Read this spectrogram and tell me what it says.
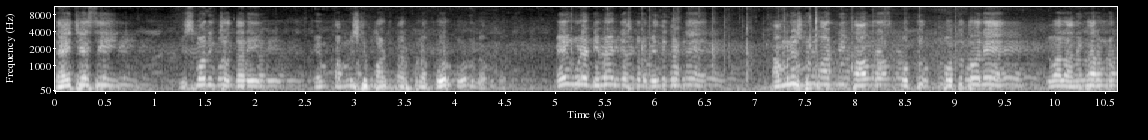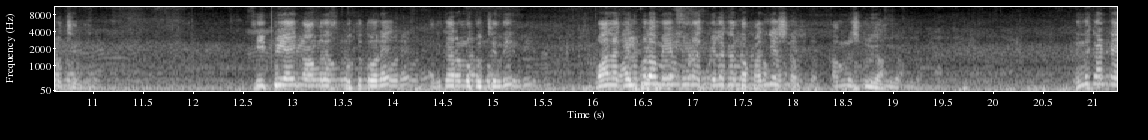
దయచేసి విస్మరించొద్దని మేము కమ్యూనిస్టు పార్టీ తరఫున కోరుకుంటున్నాం. మేము కూడా డిమాండ్ చేస్తున్నాం. ఎందుకంటే కమ్యూనిస్టు పార్టీ కాంగ్రెస్ పొత్తు పొత్తుతోనే ఇవాళ అధికారంలోకి వచ్చింది. సిపిఐ కాంగ్రెస్ పొత్తుతోనే అధికారంలోకి వచ్చింది. వాళ్ళ గెలుపులో మేము కూడా కీలకంగా పనిచేసినాం కమ్యూనిస్టులుగా. ఎందుకంటే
